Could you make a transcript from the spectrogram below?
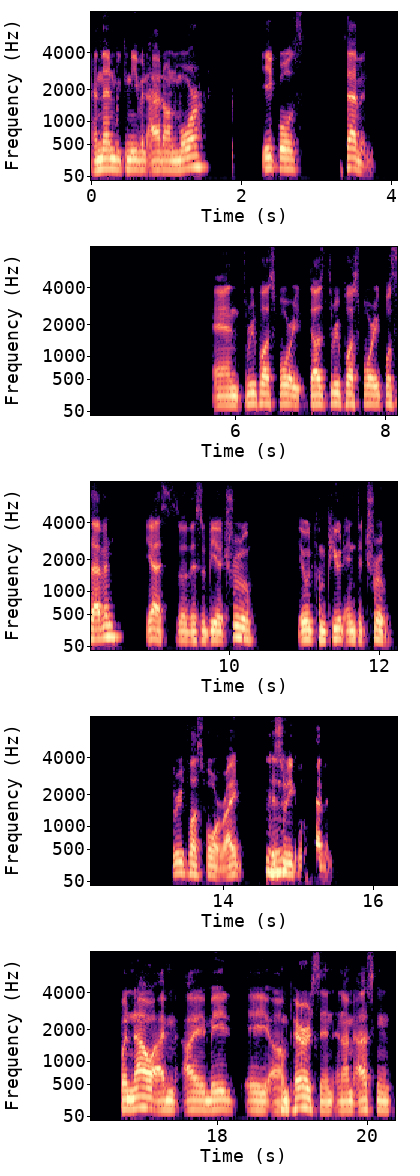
And then we can even add on more equals seven. And three plus four, does three plus four equal seven? Yes, so this would be a true. It would compute into true. Three plus four, right? Mm-hmm. This would equal seven. But now I'm I made a uh, comparison and I'm asking,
